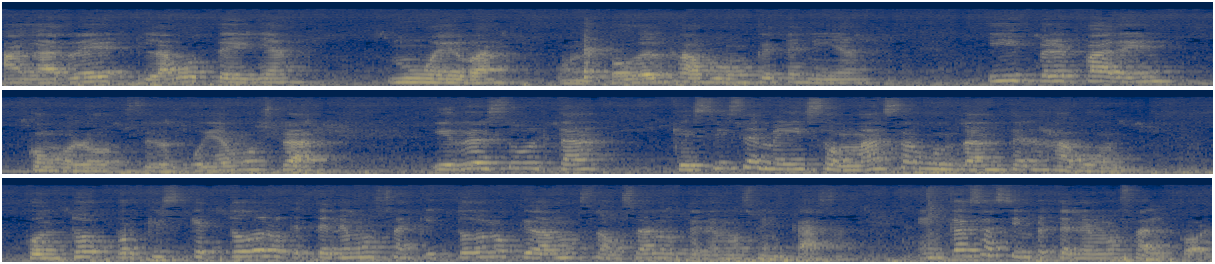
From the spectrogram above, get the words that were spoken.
agarré la botella nueva con todo el jabón que tenía y preparé, como lo, se los voy a mostrar, y resulta que sí se me hizo más abundante el jabón, con todo, porque es que todo lo que tenemos aquí, todo lo que vamos a usar lo tenemos en casa. En casa siempre tenemos alcohol,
